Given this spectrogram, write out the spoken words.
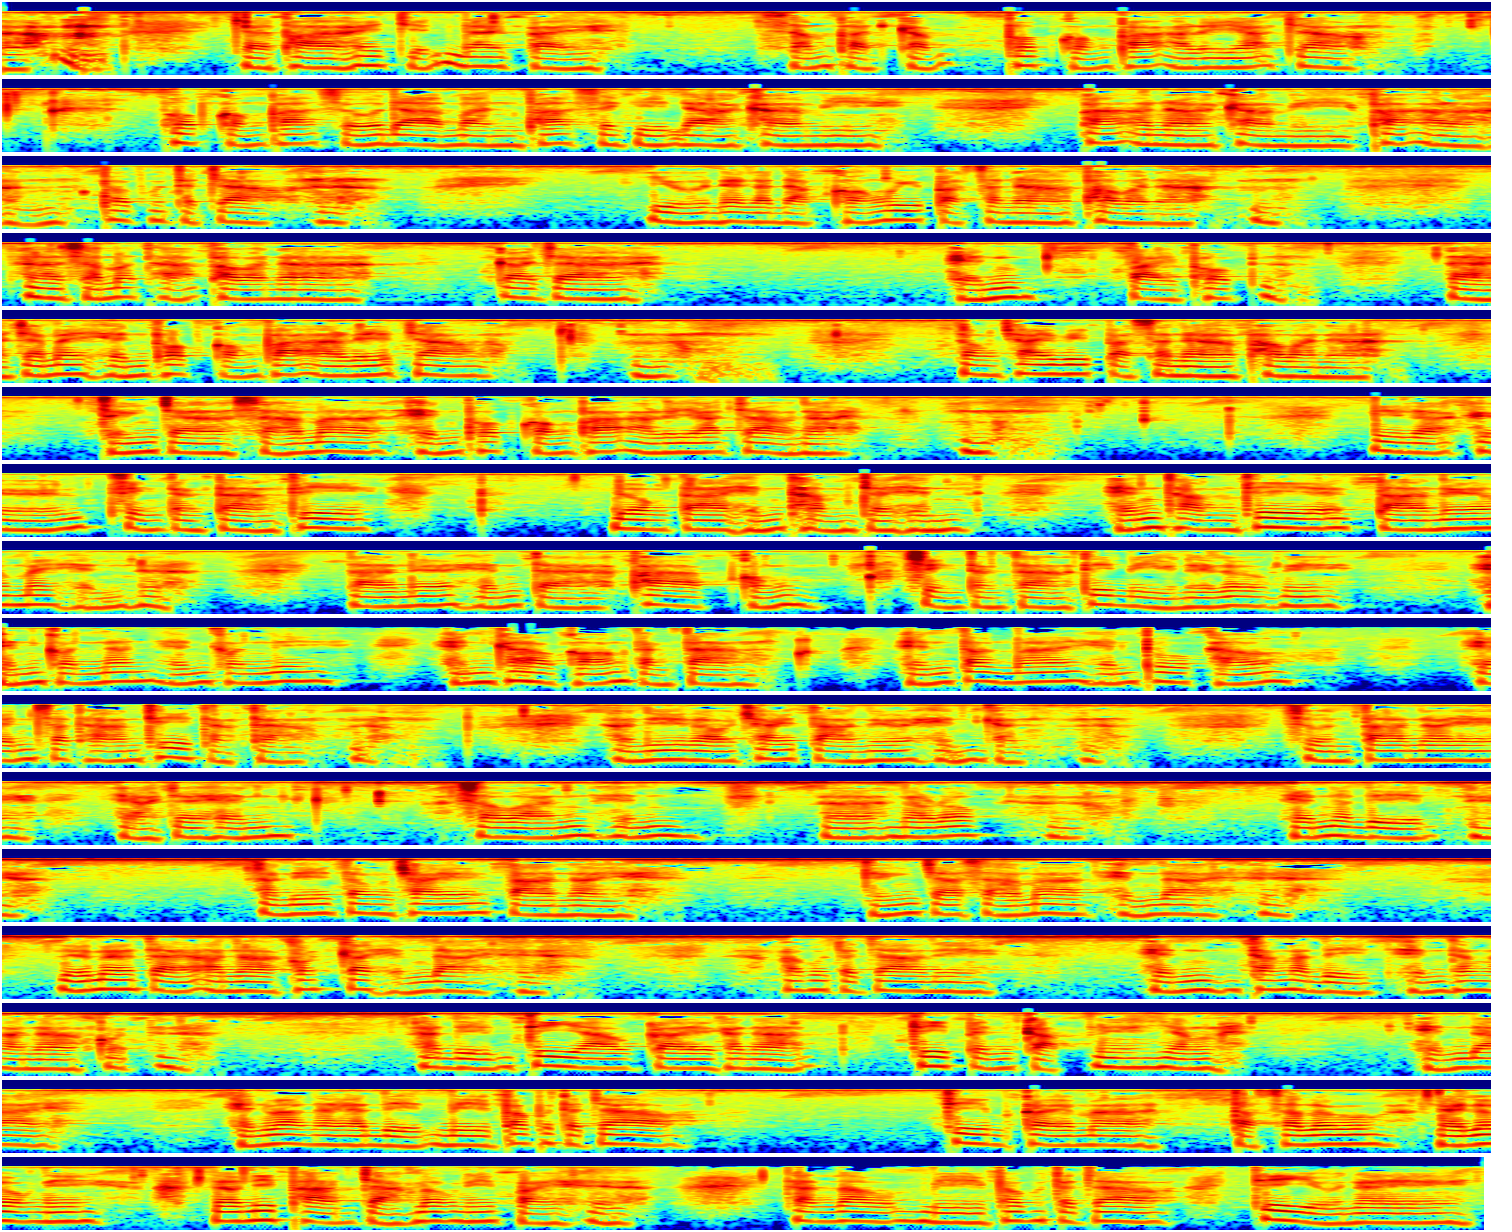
จะพาให้จิตได้ไปสัมผัสกับภพของพระอริยเจ้า ภพของพระโสดาบัน พระสกิดาคามี พระอนาคามี พระอรหันต์พระพุทธเจ้า อยู่ในระดับของวิปัสสนาภาวนา ถ้าสมถะภาวนาก็จะเห็นไตรภพแต่จะไม่เห็นภพของพระอริยเจ้า ต้องใช้วิปัสสนาภาวนา ถึงจะสามารถเห็นภพของพระอริยเจ้าได้ นี่แหละคือสิ่งต่างๆที่ดวงตาเห็นธรรมจะเห็น เห็นธรรมที่ตาเนื้อไม่เห็น ตาเนื้อเห็นแต่ภาพของสิ่งต่างๆที่มีอยู่ในโลกนี้ เห็นคนนั้นเห็นคนนี้ เห็นข้าวของต่างๆ เห็นต้นไม้ เห็นภูเขา เห็นสถานที่ต่างๆ อันนี้เราใช้ตาเนื้อเห็นกัน ส่วนตาในอยากจะเห็นสวรรค์เห็นนรก เห็นอดีตเนี่ยอันนี้ต้องใช้ตาใน ถึงจะสามารถเห็นได้ หรือแม้แต่อนาคตก็เห็นได้ พระพุทธเจ้านี่ เห็นทั้งอดีต เห็นทั้งอนาคต อดีตที่ยาวไกลขนาดที่เป็นกลับนี่ยังเห็นได้ เห็นว่าในอดีตมีพระพุทธเจ้า ที่เคยมาตัดสรู้ในโลกนี้ แล้วนิพพานจากโลกนี้ไปท่านเล่ามีพระพุทธเจ้าที่อยู่ใน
